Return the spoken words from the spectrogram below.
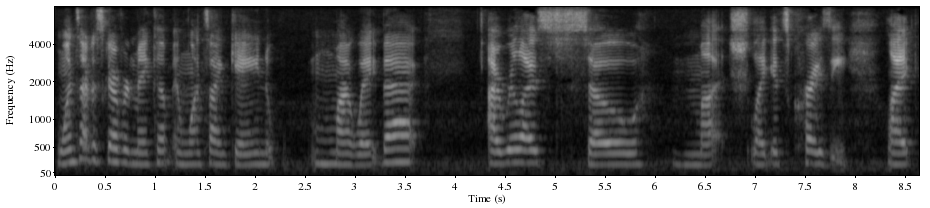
Once I discovered makeup and once I gained my weight back, I realized so much. Like it's crazy. Like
